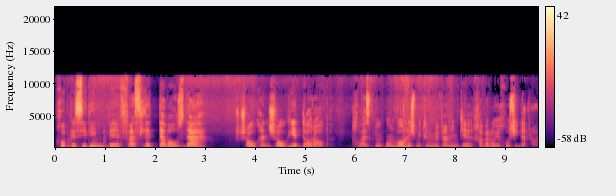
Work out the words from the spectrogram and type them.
خب رسیدیم به فصل دوازده شاهنشاهی داراب. خب از این عنوانش می‌تونیم بفهمیم که خبرهای خوشی در راه.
